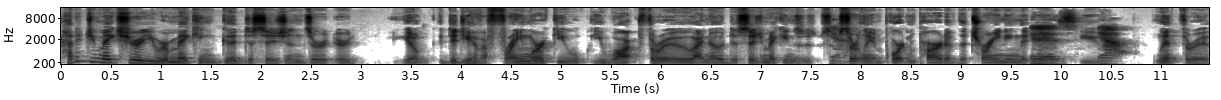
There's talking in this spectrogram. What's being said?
how did you make sure you were making good decisions or, or you know did you have a framework you you walked through i know decision making is yeah. certainly an important part of the training that it you, is. you yeah. went through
